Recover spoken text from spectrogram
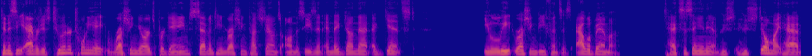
Tennessee averages 228 rushing yards per game, 17 rushing touchdowns on the season, and they've done that against elite rushing defenses. Alabama, Texas A&M, who, who still might have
